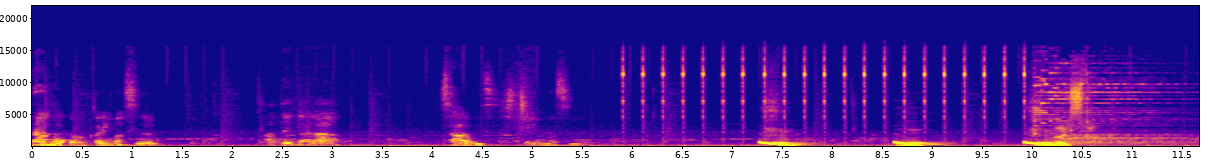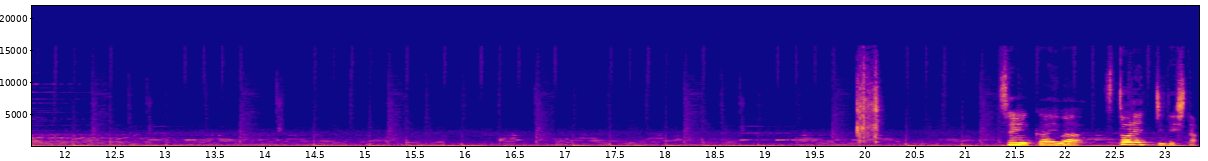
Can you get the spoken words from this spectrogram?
なんだかわかります？当てたらサービスしちゃいます？うん。うん。ナイスだ正解はストレッチでした。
